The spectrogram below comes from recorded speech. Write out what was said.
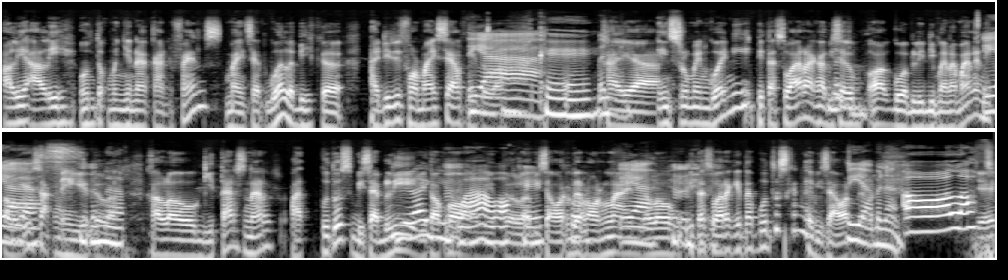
alih-alih untuk menyenangkan fans mindset gue lebih ke I did it for myself gitu Iya. loh Oke. Benar. kayak instrumen gue ini pita suara nggak bisa oh, gue beli di mana-mana nih kalau Iya. rusak nih gitu loh. Kalau gitar senar putus bisa beli Beli di lagi. toko Wow, gitu loh, oke. bisa order Cool. online. Iya. Kalau pita suara kita putus kan nggak bisa order. Iya benar. Oh, love. Jadi,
